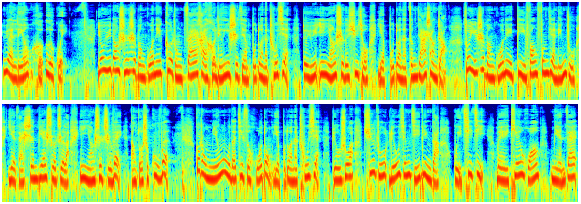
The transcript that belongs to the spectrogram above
怨灵和恶鬼。由于当时日本国内各种灾害和灵异事件不断的出现，对于阴阳师的需求也不断的增加上涨，所以日本国内地方封建领主也在身边设置了阴阳师职位，当做是顾问。各种名目的祭祀活动也不断的出现，比如说驱逐流行疾病的鬼气祭，为天皇免灾。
